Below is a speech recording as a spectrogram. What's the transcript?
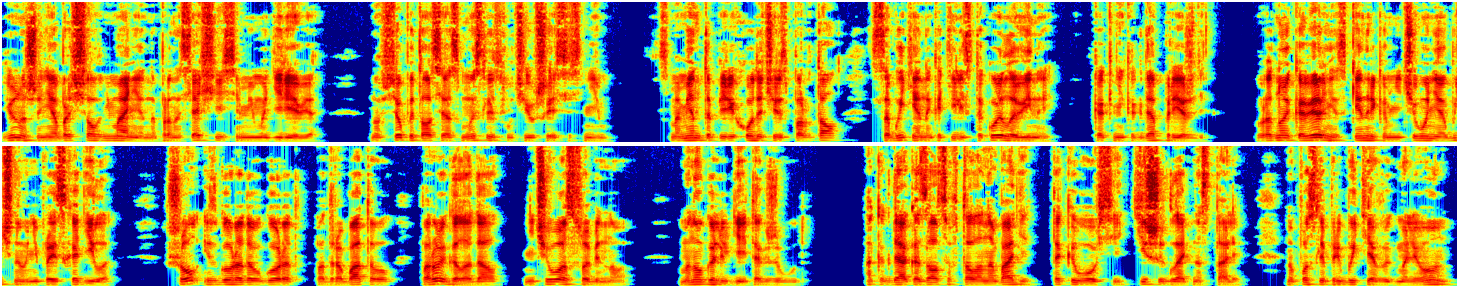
Юноша не обращал внимания на проносящиеся мимо деревья, но все пытался осмыслить случившееся с ним. С момента перехода через портал события накатились такой лавиной, как никогда прежде. В родной каверне с Кенриком ничего необычного не происходило. Шел из города в город, подрабатывал, порой голодал, ничего особенного. Много людей так живут. А когда оказался в Таланабаде, так и вовсе тише гладь настали. Но после прибытия в Игмалион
